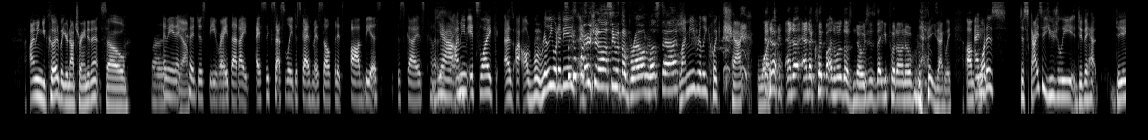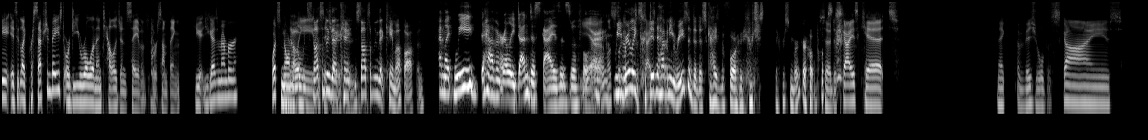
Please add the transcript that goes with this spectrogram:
I mean, you could, but you're not trained in it, so Right. I mean, it Yeah. could just be right that I I successfully disguise myself, but it's obvious disguise kind of. a yeah, I mean, it's like as uh, really what it it's is. like a as- Fire Genasi with the brown mustache. let me really quick check what And a, and a and a clip on one of those noses that you put on over. exactly. Um, And- what is disguises usually? Do they have? Do you, is it like perception based, or do you roll an intelligence save of, or something? Do you, do you guys remember? What's normally? no, it's not the something that came. It's not something that came up often. I'm like, we haven't really done disguises before. Yeah, we really didn't have any reason to disguise before. We were just there was murder hobos. So disguise kit. Make a visual disguise.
